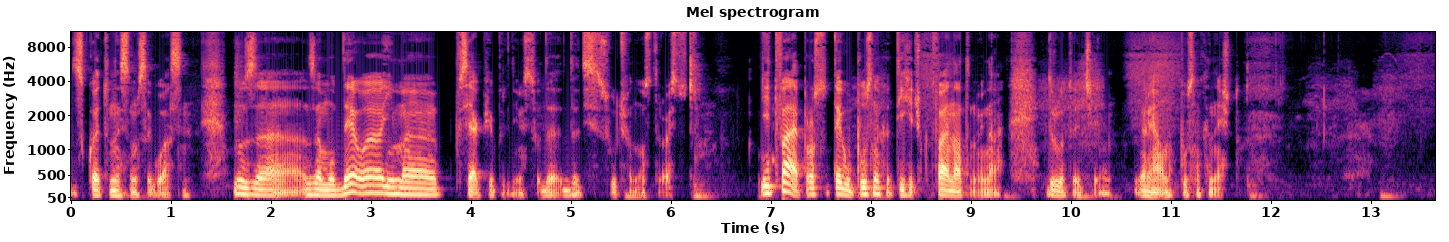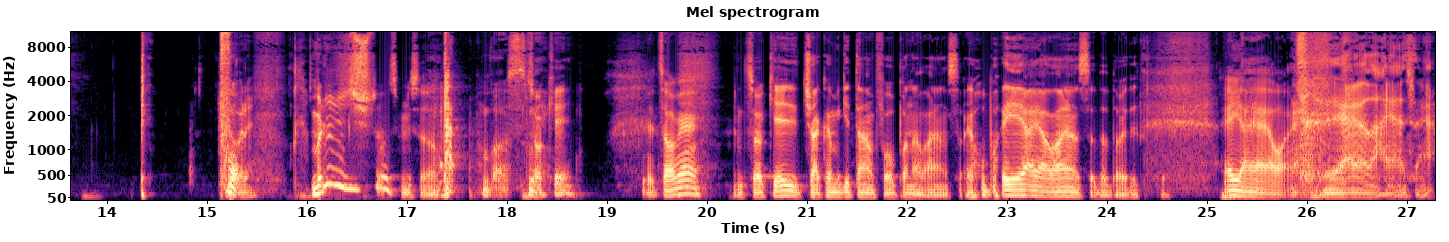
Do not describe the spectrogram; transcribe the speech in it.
с което не съм съгласен. Но за, за модела има всякакви предимства да, да ти се случва на устройството. И това е, просто те го пуснаха тихичко. Това е едната новина. Другото е, че реално пуснаха нещо. Добре. Що смисъл? Да, It's okay. It's okay. It's okay, чакаме ги там в Open Alliance. Е, AI Alliance да дойде. AI Alliance. AI Alliance.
